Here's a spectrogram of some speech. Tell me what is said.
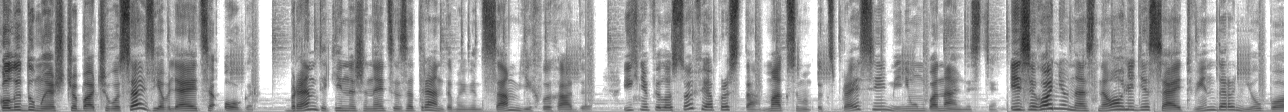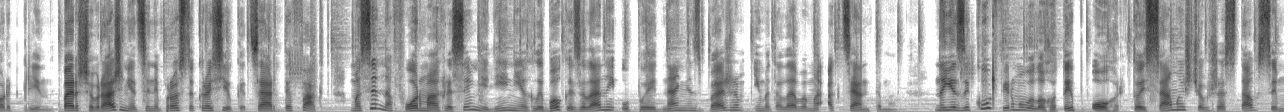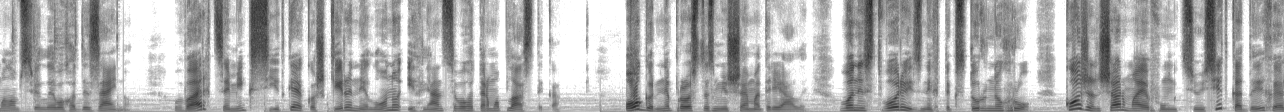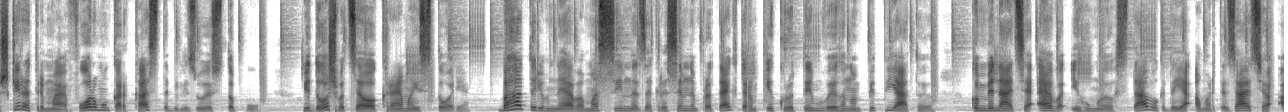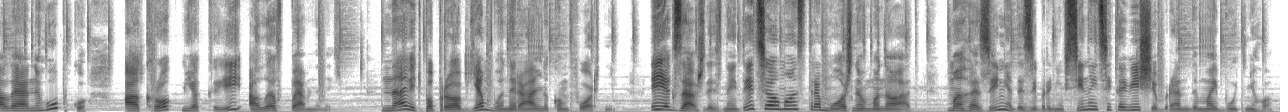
Коли думаєш, що бачив усе, з'являється Огр. Бренд, який не женеться за трендами, він сам їх вигадує. Їхня філософія проста: максимум експресії, мінімум банальності. І сьогодні в нас на огляді сайт Winder Newboard Green. Перше враження це не просто кросівки, це артефакт, масивна форма, агресивні лінії, глибокий зелений у поєднанні з бежем і металевими акцентами. На язику фірмовий логотип Огр, той самий, що вже став символом свіливого дизайну. Верх це мікс сітки, екошкіри, нейлону і глянцевого термопластика. Огр не просто змішує матеріали, вони створюють з них текстурну гру. Кожен шар має функцію: сітка дихає, шкіра тримає форму, каркас стабілізує стопу. Підошва це окрема історія. Багаторівнева, масивна, з агресивним протектором і крутим вигоном під п'ятою. Комбінація ева і гумових вставок дає амортизацію, але не губку, а крок м'який, але впевнений. Навіть попри об'єм вони реально комфортні. І як завжди, знайти цього монстра можна в Моноад, магазині, де зібрані всі найцікавіші бренди майбутнього.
